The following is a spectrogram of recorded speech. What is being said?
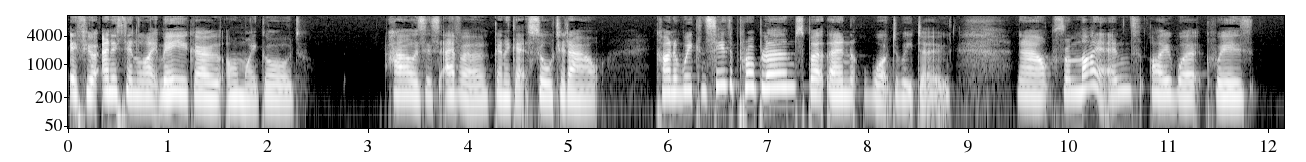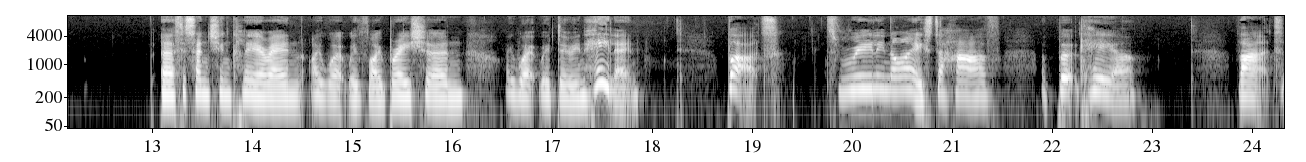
if you're anything like me, you go, oh my God, how is this ever going to get sorted out? Kind of, we can see the problems, but then what do we do? Now, from my end, I work with earth ascension clearing, I work with vibration, I work with doing healing. But it's really nice to have a book here that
